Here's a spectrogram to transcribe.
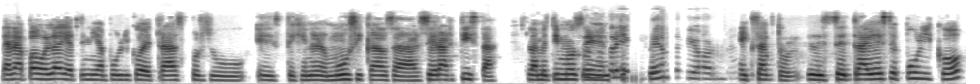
Dana Paola ya tenía público detrás por su este género de música, o sea, ser artista. La metimos en... Anterior. Exacto, se trae ese público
